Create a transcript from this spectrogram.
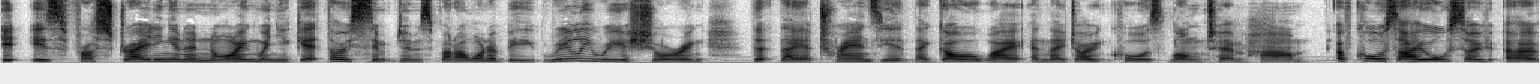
It is frustrating and annoying when you get those symptoms, but I want to be really reassuring that they are transient, they go away, and they don't cause long term harm. Of course, I also uh,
